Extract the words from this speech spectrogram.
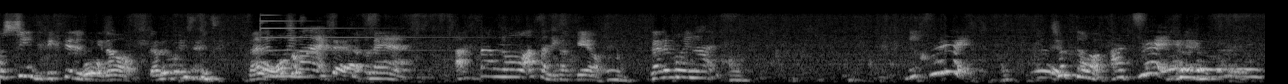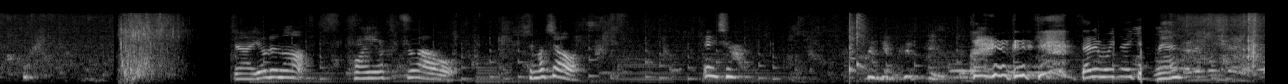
ると信じて来てるんだけど誰もいない。誰もいない。ちょっとね明日の朝にかけよう、誰もいない、暑い。ちょっと暑い。じゃあ夜の混浴ツアーをしましょう。よいしょ。混浴誰もいないけどね。誰もいない。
